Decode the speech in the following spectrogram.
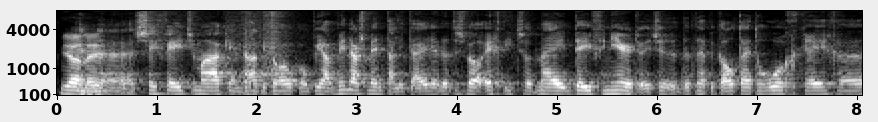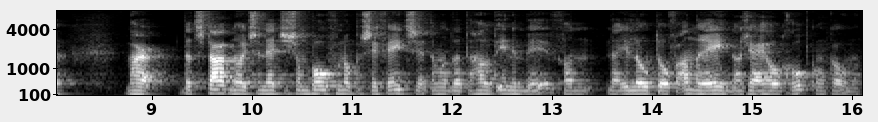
Ja, en nee. eh, cv'tje maken en daar had ik er ook op. Ja, winnaarsmentaliteit, ja, dat is wel echt iets wat mij definieert, weet je. Dat heb ik altijd te horen gekregen. Maar dat staat nooit zo netjes om bovenop een cv te zetten, want dat houdt in een beetje van, nou, je loopt over anderen heen als jij hogerop kon komen.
